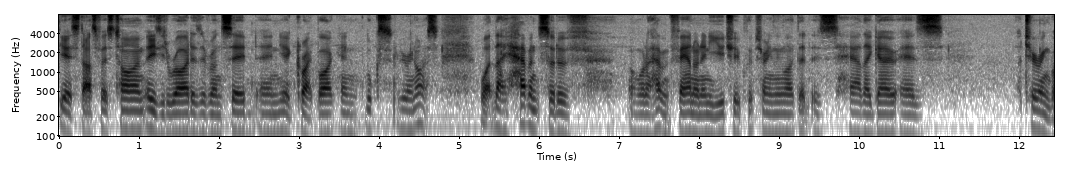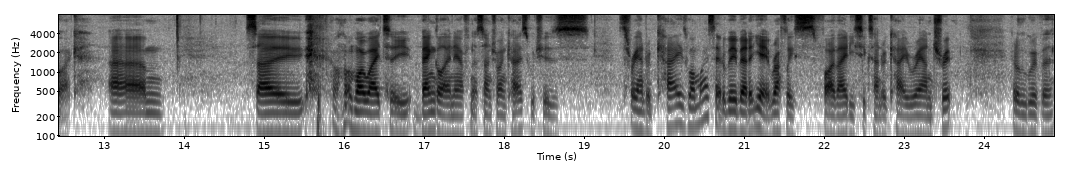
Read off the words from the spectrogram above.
Yeah, starts first time, easy to ride as everyone said, and yeah, great bike and looks very nice. What they haven't sort of, what I haven't found on any YouTube clips or anything like that is how they go as a touring bike. Um, so I'm on my way to Bangalow now from the Sunshine Coast, which is 300 k's one way, so it'll be about, yeah, roughly 580, 600 k round trip. Got a little bit of a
